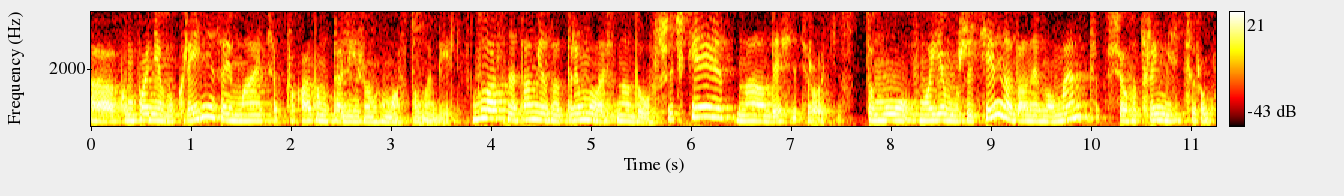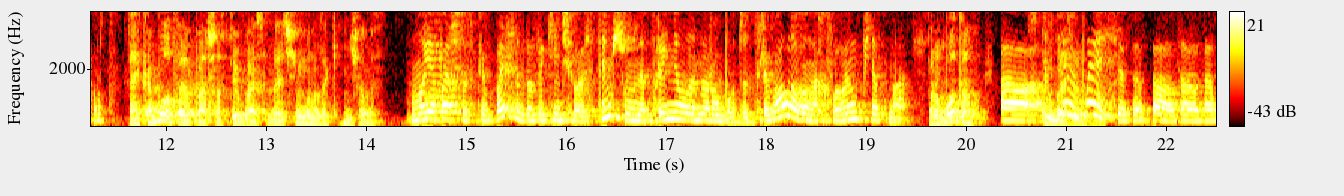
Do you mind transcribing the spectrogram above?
Е, Компанія в Україні займається прокатом та лізингом автомобілів. Власне, там я затрималась на довшечки на 10 років. Тому в моєму житті на даний момент всього три місяці роботи. А яка була твоя перша співбесіда чим вона закінчилась? Моя перша співбесіда закінчилась тим, що мене прийняли на роботу. Тривала вона хвилин 15. Робота? А, Співбесіда. Співбесіда, так, так, так.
